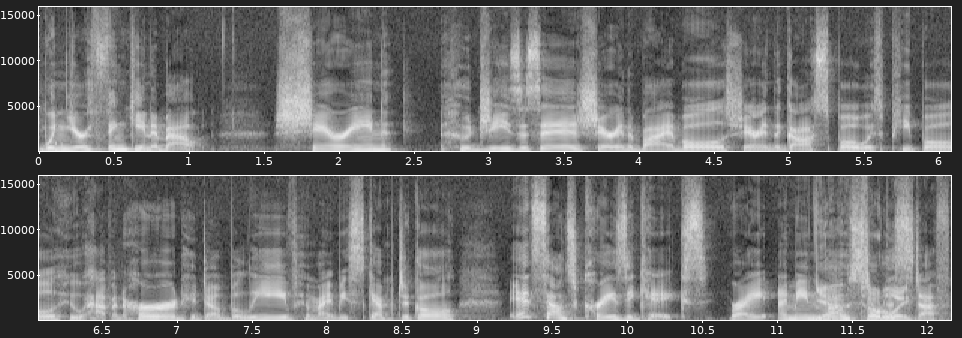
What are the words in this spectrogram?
when you're thinking about sharing who jesus is sharing the bible sharing the gospel with people who haven't heard who don't believe who might be skeptical it sounds crazy cakes right i mean Yeah, most totally. of the stuff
